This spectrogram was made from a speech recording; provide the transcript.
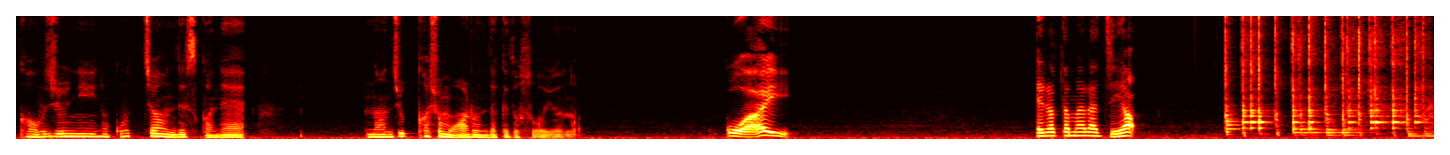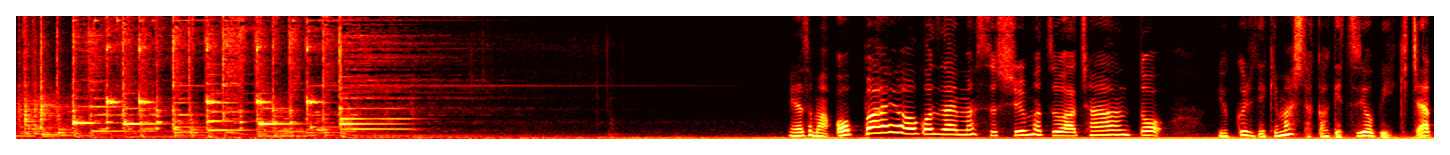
顔中に残っちゃうんですかね。何十箇所もあるんだけど、そういうの。怖い。エロ玉ラジオ。皆様、おはようございます。週末はちゃんとゆっくりできましたか？月曜日来ちゃっ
